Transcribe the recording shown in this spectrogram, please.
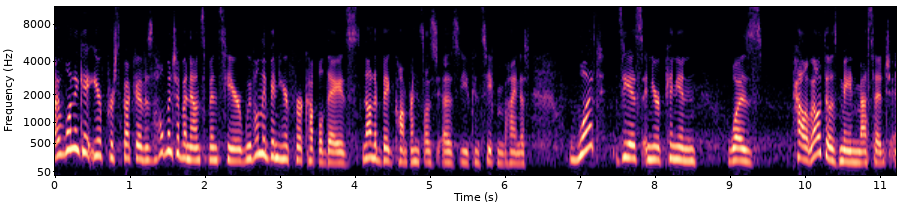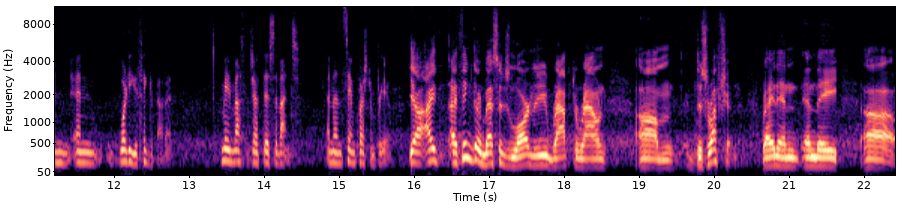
I want to get your perspective. There's a whole bunch of announcements here. We've only been here for a couple days, not a big conference as, as you can see from behind us. What, Zeus, in your opinion, was Palo Alto's main message and, and what do you think about it? Main message at this event? And then same question for you. Yeah, I, I think their message largely wrapped around um, disruption, right? And and they uh,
